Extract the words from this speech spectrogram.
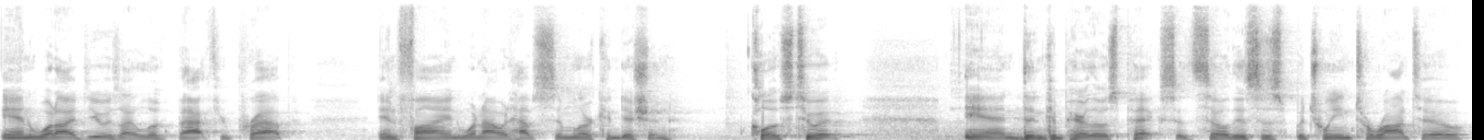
And what I do is I look back through prep and find when I would have similar condition close to it and then compare those picks. And so this is between Toronto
